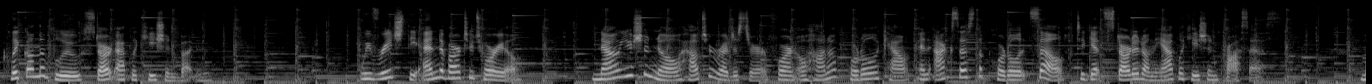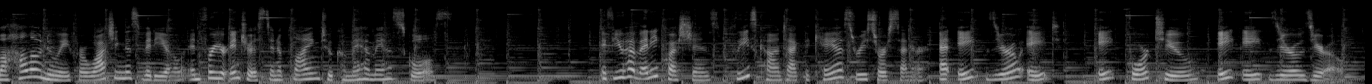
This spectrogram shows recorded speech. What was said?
click on the blue Start Application button. We've reached the end of our tutorial. Now you should know how to register for an Ohana Portal account and access the portal itself to get started on the application process. Mahalo nui for watching this video and for your interest in applying to Kamehameha schools. If you have any questions, please contact the KS Resource Center at 808 842 8800.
